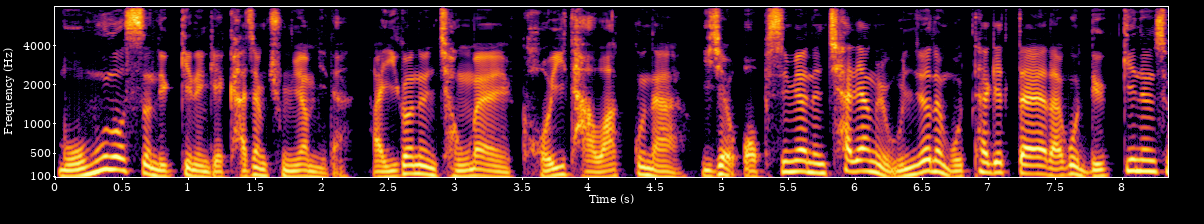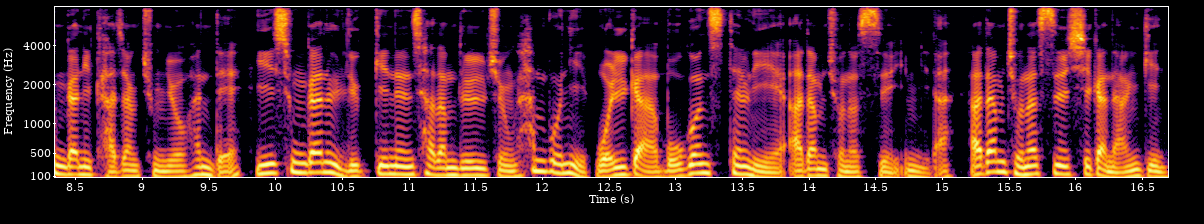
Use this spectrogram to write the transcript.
몸으로써 느끼는 게 가장 중요합니다. 아, 이거는 정말 거의 다 왔구나. 이제 없으면은 차량을 운전을 못 하겠다라고 느끼는 순간이 가장 중요한데 이 순간을 느끼는 사람들 중 한 분이 월가 모건 스탠리의 아담 조너스입니다. 아담 조너스 씨가 남긴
